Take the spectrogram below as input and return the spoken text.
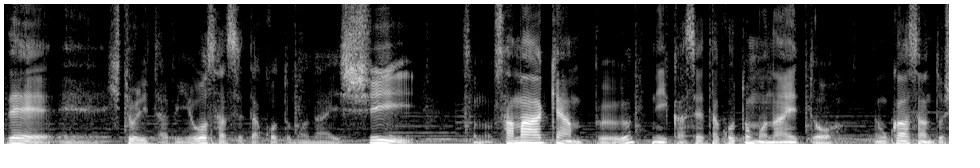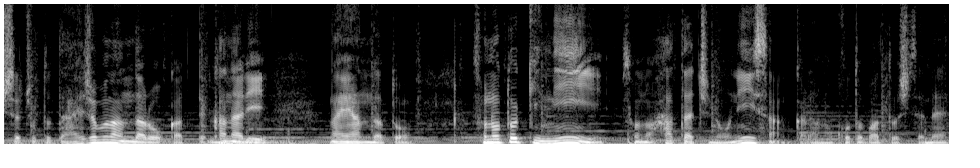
で、えー一人旅をさせたこともないしそのサマーキャンプに行かせたこともないと。お母さんとしてはちょっと大丈夫なんだろうかってかなり悩んだと。その時にその二十歳のお兄さんからの言葉としてね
